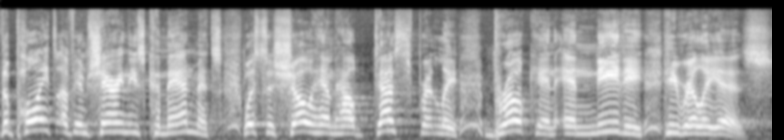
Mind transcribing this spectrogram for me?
The point of him sharing these commandments was to show him how desperately broken and needy he really is.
